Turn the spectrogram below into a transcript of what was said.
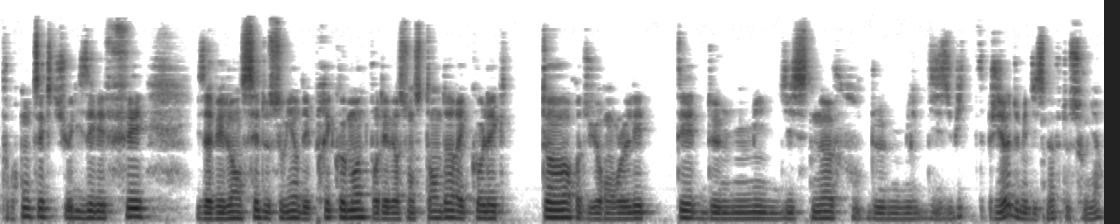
pour contextualiser les faits, ils avaient lancé de souvenirs des précommandes pour des versions standard et collector durant l'été 2019 ou 2018, je dirais 2019 de souvenir.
